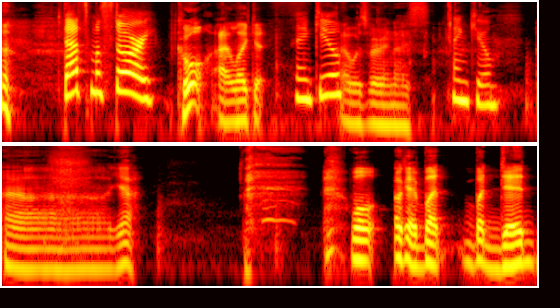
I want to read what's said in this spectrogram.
That's my story. Cool. I like it. Thank you. That was very nice. Thank you. Uh, yeah. well, okay, but but did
